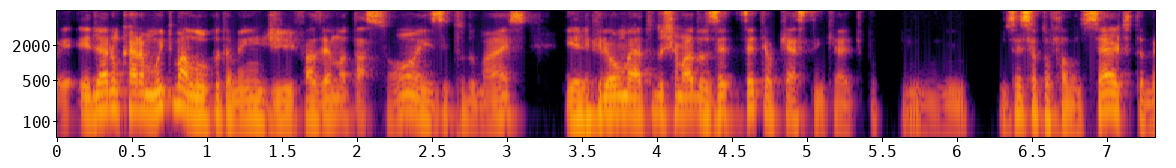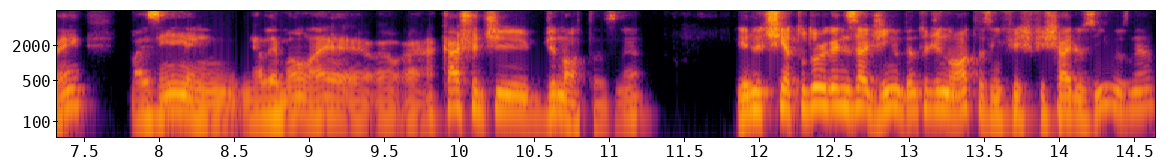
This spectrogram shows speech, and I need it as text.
ele era um cara muito maluco também de fazer anotações e tudo mais, e ele criou um método chamado Zettelkasten, que é tipo, não sei se eu estou falando certo também, mas em, em alemão lá é, é, é, a caixa de, de notas, né, e ele tinha tudo organizadinho dentro de notas, em fichariozinhos, né,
